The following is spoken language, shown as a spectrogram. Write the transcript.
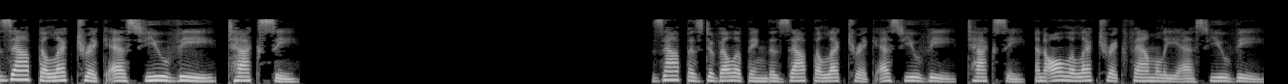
Zap electric SUV, taxi Zap is developing the Zap Electric SUV, Taxi, an all-electric family SUV,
